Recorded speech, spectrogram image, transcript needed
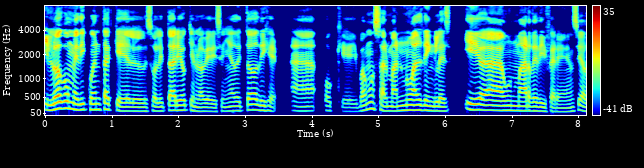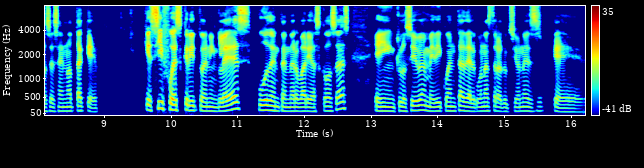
y luego me di cuenta que el solitario, quien lo había diseñado y todo, dije, ah, ok, vamos al manual de inglés. Y a un mar de diferencia. O sea, se nota que que sí fue escrito en inglés, pude entender varias cosas e inclusive me di cuenta de algunas traducciones que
